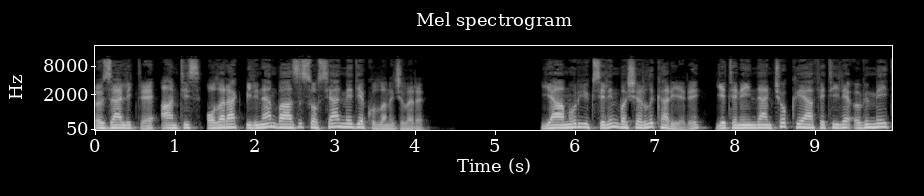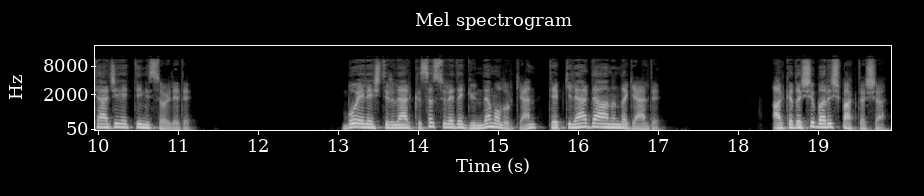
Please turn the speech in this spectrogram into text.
Özellikle antis olarak bilinen bazı sosyal medya kullanıcıları. Yağmur Yüksel'in başarılı kariyeri, yeteneğinden çok kıyafetiyle övünmeyi tercih ettiğini söyledi. Bu eleştiriler kısa sürede gündem olurken, tepkiler de anında geldi. Arkadaşı Barış Baktaş'a.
